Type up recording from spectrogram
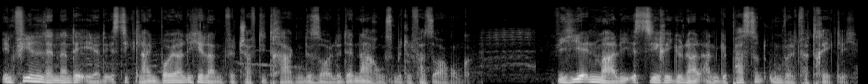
In vielen Ländern der Erde ist die kleinbäuerliche Landwirtschaft die tragende Säule der Nahrungsmittelversorgung. Wie hier in Mali ist sie regional angepasst und umweltverträglich,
